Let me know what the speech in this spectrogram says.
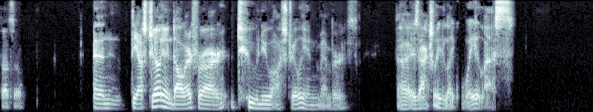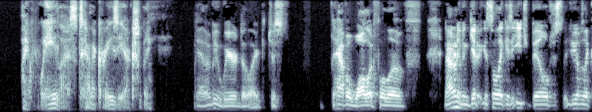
Thought so. And the Australian dollar for our two new Australian members uh, is actually like way less. Like way less. It's kind of crazy actually. Yeah, that would be weird to like just have a wallet full of and I don't even get it. So like is each bill just you have like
